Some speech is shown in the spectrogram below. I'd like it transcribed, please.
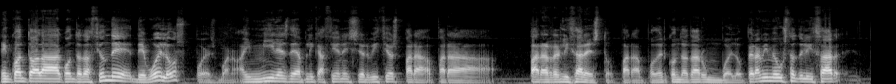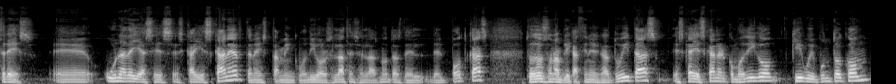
En cuanto a la contratación de, de vuelos, pues bueno, hay miles de aplicaciones y servicios para, para para realizar esto, para poder contratar un vuelo. Pero a mí me gusta utilizar tres. Eh, una de ellas es Skyscanner, tenéis también, como digo, los enlaces en las notas del, podcast. Todos son aplicaciones gratuitas. Skyscanner, como digo, kiwi.com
